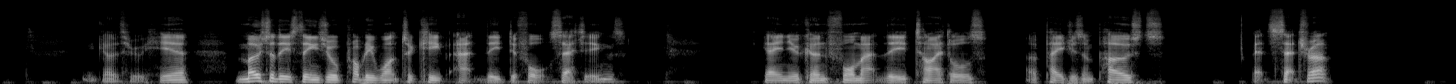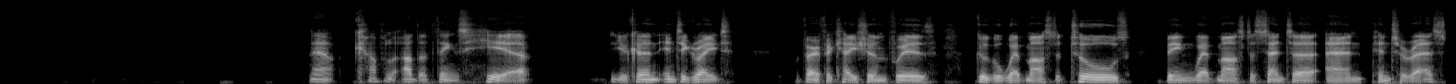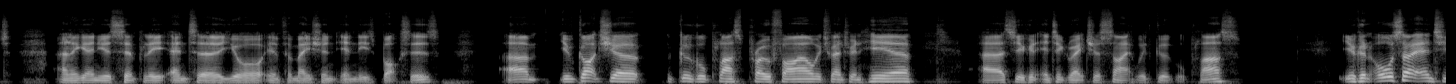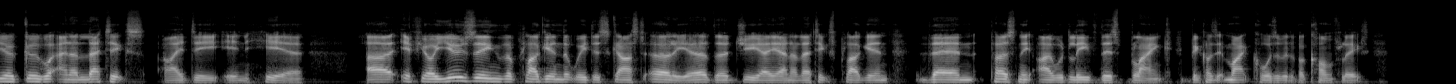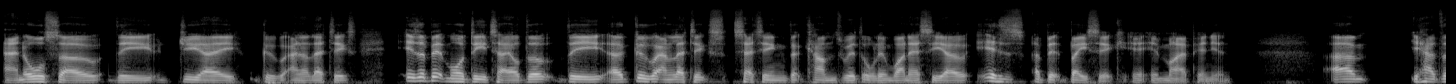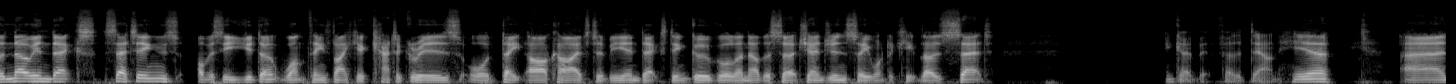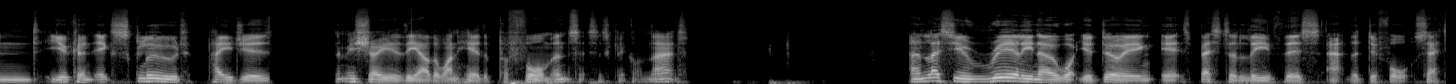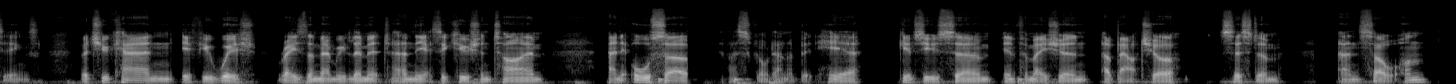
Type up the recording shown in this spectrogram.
We go through here. Most of these things you'll probably want to keep at the default settings. Again, you can format the titles of pages and posts, etc. Now, a couple of other things here. You can integrate verification with Google Webmaster Tools, Bing Webmaster Center, and Pinterest. And again, you simply enter your information in these boxes. Um, you've got your Google Plus profile, which you enter in here, uh, so you can integrate your site with Google Plus. You can also enter your Google Analytics ID in here. Uh, if you're using the plugin that we discussed earlier, the GA Analytics plugin, then personally I would leave this blank because it might cause a bit of a conflict. And also, the GA Google Analytics is a bit more detailed. The the uh, Google Analytics setting that comes with all-in-one SEO is a bit basic, in, in my opinion. Um, you have the no index settings. Obviously, you don't want things like your categories or date archives to be indexed in Google and other search engines, so you want to keep those set. And go a bit further down here, and you can exclude pages. Let me show you the other one here, the performance. Let's just click on that unless you really know what you're doing, it's best to leave this at the default settings. But you can, if you wish, raise the memory limit and the execution time. And it also, if I scroll down a bit here, gives you some information about your system and so on.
